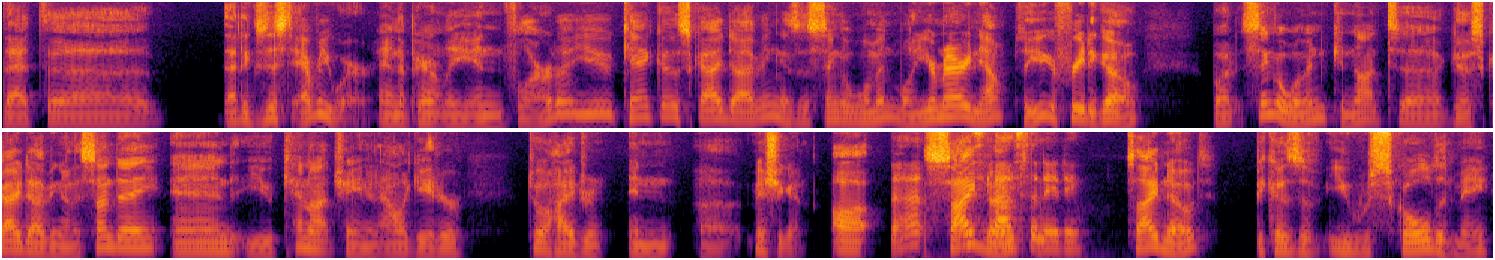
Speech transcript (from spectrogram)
that uh, that exist everywhere. And apparently in Florida, you can't go skydiving as a single woman. Well, you're married now, so you're free to go. But single women cannot uh, go skydiving on a Sunday, and you cannot chain an alligator to a hydrant in uh, Michigan. Uh, That Side note- fascinating. Side note, because of you scolded me,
